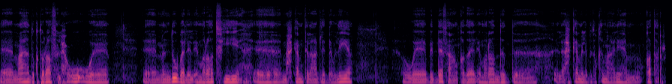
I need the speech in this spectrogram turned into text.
معاها دكتوراه في الحقوق ومندوبة للإمارات في محكمة العدل الدولية. وبتدافع عن قضايا الإمارات ضد آه، الأحكام اللي بتقيم عليها من قطر.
